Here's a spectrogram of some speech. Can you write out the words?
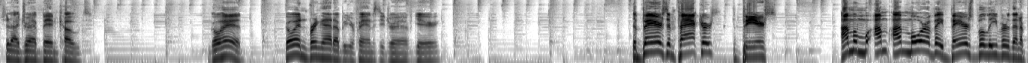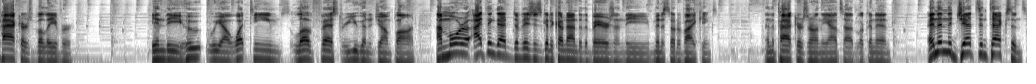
Should I draft Ben Coates? Go ahead. Go ahead and bring that up at your fantasy draft, Gary. The Bears and Packers. The Bears. I'm a, I'm I'm more of a Bears believer than a Packers believer. In the who you know what teams love fest are you going to jump on? I'm more I think that division is going to come down to the Bears and the Minnesota Vikings. And the Packers are on the outside looking in. And then the Jets and Texans.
